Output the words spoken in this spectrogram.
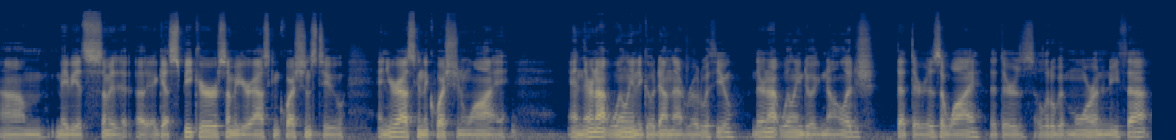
um, maybe it's somebody, uh, a guest speaker, somebody you're asking questions to, and you're asking the question why, and they're not willing to go down that road with you. They're not willing to acknowledge that there is a why, that there's a little bit more underneath that,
